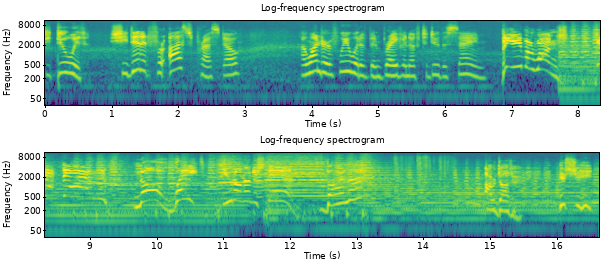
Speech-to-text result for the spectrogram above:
She do it? She did it for us, Presto. I wonder if we would have been brave enough to do the same. The evil ones! Get them! No, wait! You don't understand! Varla? Our daughter. Is she?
